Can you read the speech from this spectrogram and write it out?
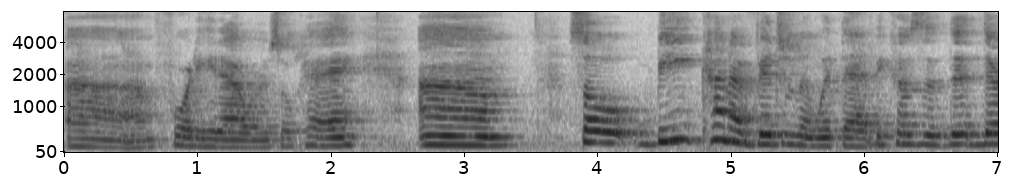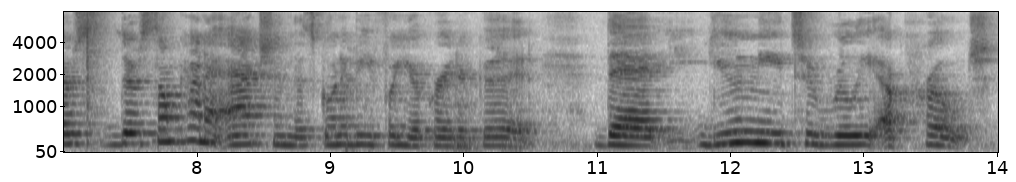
uh, 48 hours, okay? Um, so be kind of vigilant with that because there's, there's some kind of action that's going to be for your greater good that you need to really approach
